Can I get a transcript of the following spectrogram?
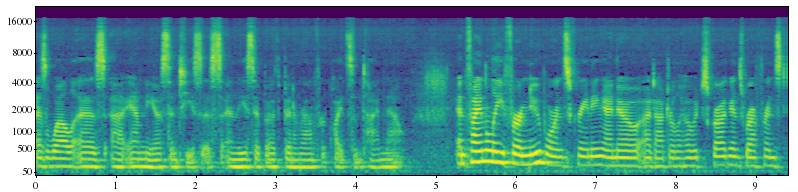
as well as uh, amniocentesis. And these have both been around for quite some time now. And finally, for newborn screening, I know uh, Dr. Lachowicz-Scroggins referenced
